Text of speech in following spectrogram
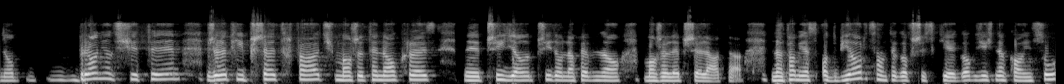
No, broniąc się tym, że lepiej przetrwać może ten okres, przyjdą, przyjdą na pewno może lepsze lata. Natomiast odbiorcą tego wszystkiego gdzieś na końcu końcu,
